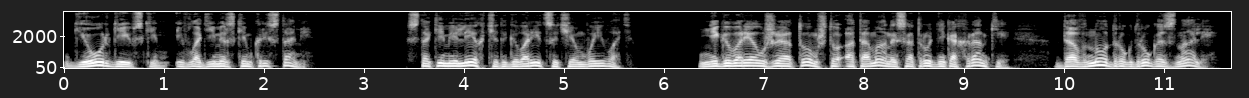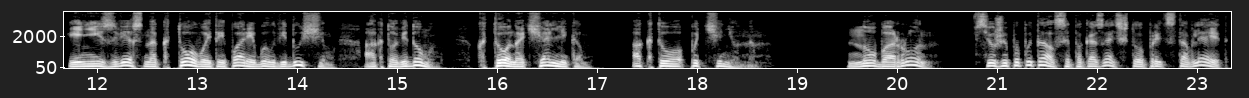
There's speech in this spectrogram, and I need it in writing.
Георгиевским и Владимирским крестами. С такими легче договориться, чем воевать. Не говоря уже о том, что атаман и сотрудник охранки давно друг друга знали, и неизвестно, кто в этой паре был ведущим, а кто ведомым, кто начальником, а кто подчиненным. Но барон все же попытался показать, что представляет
